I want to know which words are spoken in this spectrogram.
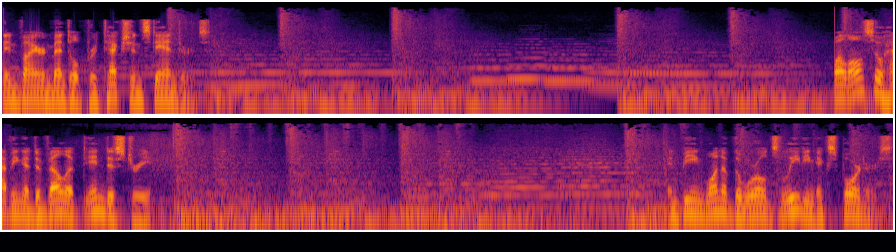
environmental protection standards. While also having a developed industry and being one of the world's leading exporters.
